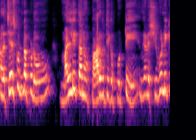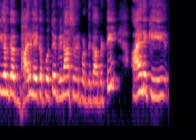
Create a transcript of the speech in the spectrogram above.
అలా చేసుకుంటున్నప్పుడు మళ్ళీ తను పార్వతికి పుట్టి ఎందుకంటే శివునికి కనుక భార్య లేకపోతే వినాశం ఏర్పడుతుంది కాబట్టి ఆయనకి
